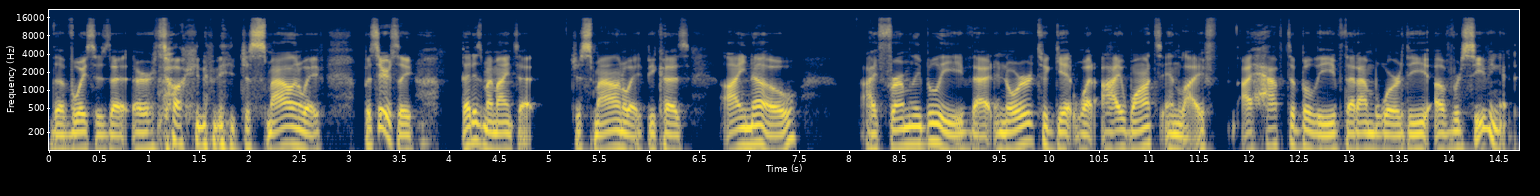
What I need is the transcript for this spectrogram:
the voices that are talking to me, just smile and wave. But seriously, that is my mindset. Just smile and wave because I know, I firmly believe that in order to get what I want in life, I have to believe that I'm worthy of receiving it.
